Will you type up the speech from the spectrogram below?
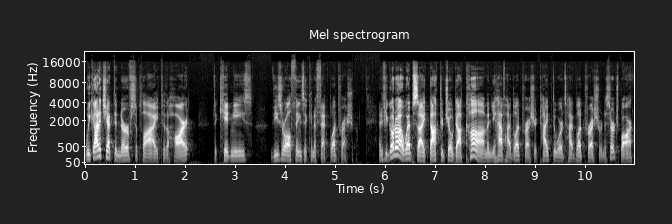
we got to check the nerve supply to the heart, the kidneys. These are all things that can affect blood pressure. And if you go to our website, drjoe.com, and you have high blood pressure, type the words high blood pressure in the search bar,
